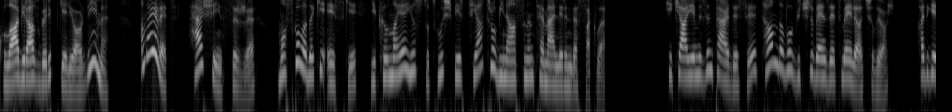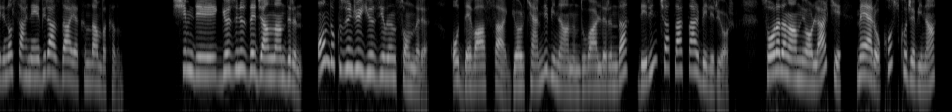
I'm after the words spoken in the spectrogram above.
Kulağa biraz garip geliyor değil mi? Ama evet, her şeyin sırrı Moskova'daki eski, yıkılmaya yüz tutmuş bir tiyatro binasının temellerinde saklı. Hikayemizin perdesi tam da bu güçlü benzetmeyle açılıyor. Hadi gelin o sahneye biraz daha yakından bakalım. Şimdi gözünüzde canlandırın. 19. yüzyılın sonları. O devasa, görkemli binanın duvarlarında derin çatlaklar beliriyor. Sonradan anlıyorlar ki meğer o koskoca bina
